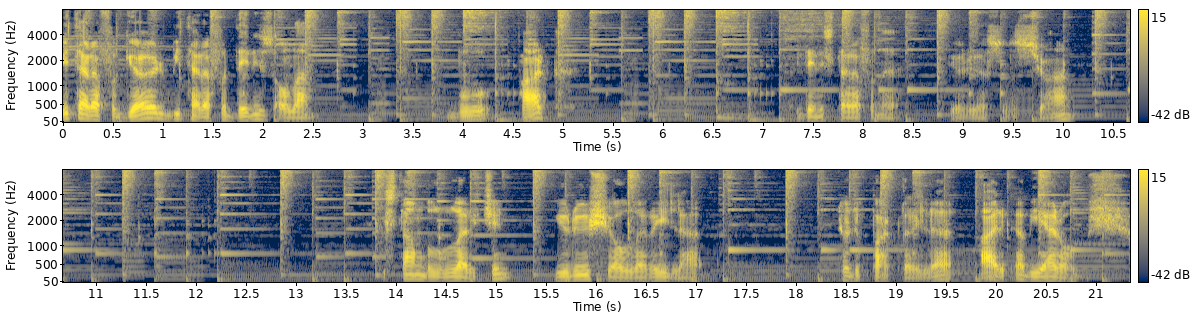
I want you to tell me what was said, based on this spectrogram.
Bir tarafı göl, bir tarafı deniz olan bu park deniz tarafını görüyorsunuz şu an. İstanbullular için yürüyüş yollarıyla, çocuk parklarıyla harika bir yer olmuş.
